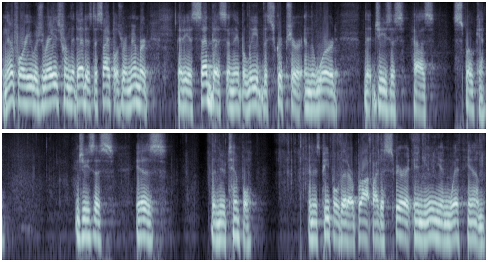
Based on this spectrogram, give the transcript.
And therefore he was raised from the dead. His disciples remembered that he has said this, and they believed the scripture and the word that Jesus has spoken. Jesus is the new temple and his people that are brought by the Spirit in union with him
